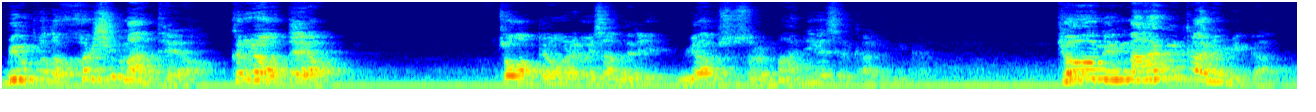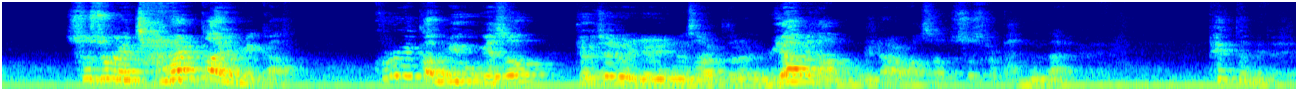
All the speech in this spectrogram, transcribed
미국보다 훨씬 많대요. 그러나 어때요? 종합병원의 의사들이 위암 수술을 많이 했을 거 아닙니까? 경험이 많을 거 아닙니까? 수술을 잘할 거 아닙니까? 그러니까 미국에서 경제적으로 여유 있는 사람들은 위암이 나면 우리나라 와서 수술을 받는다니까요. 팩트입니다.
